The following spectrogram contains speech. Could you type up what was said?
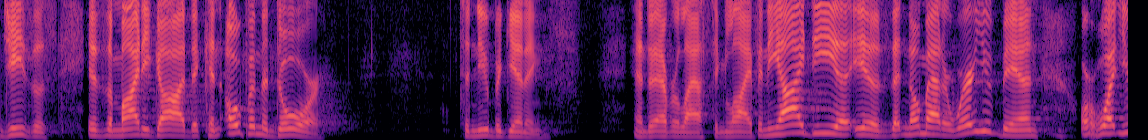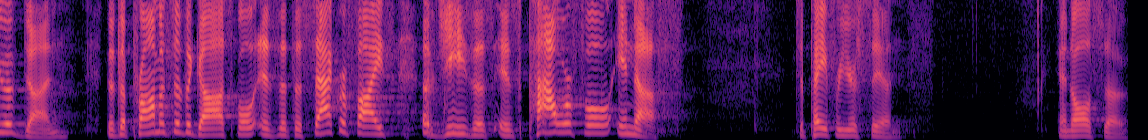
Jesus is the mighty God that can open the door to new beginnings and to everlasting life. And the idea is that no matter where you've been or what you have done, that the promise of the gospel is that the sacrifice of Jesus is powerful enough to pay for your sins and also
